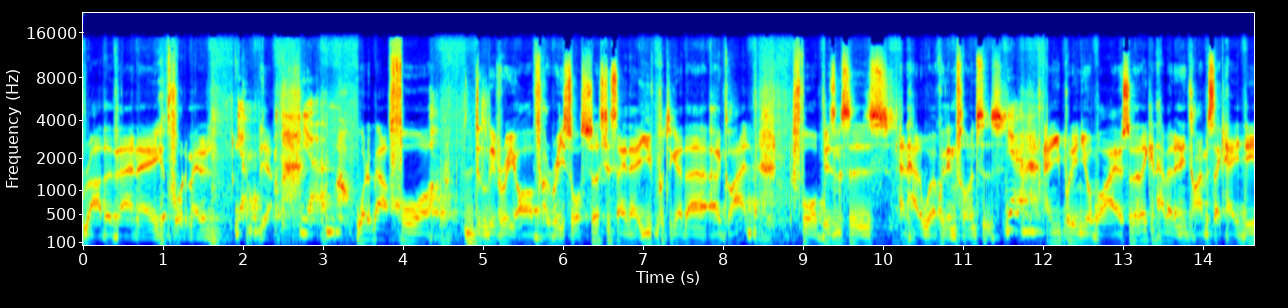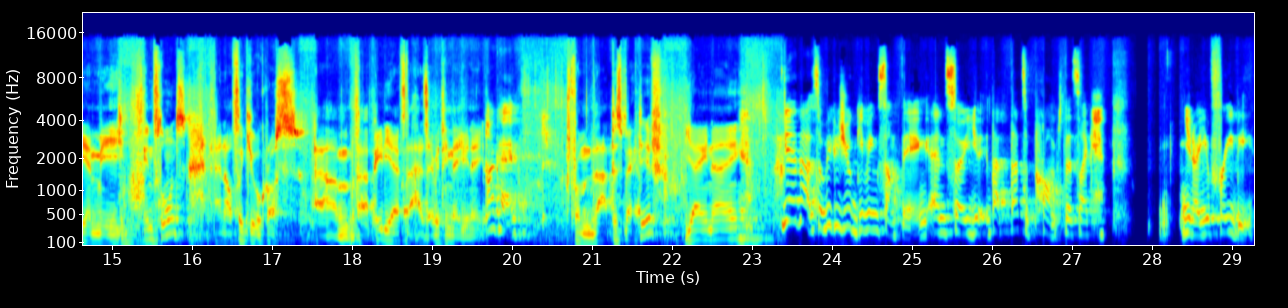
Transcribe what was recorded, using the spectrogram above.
rather than a automated. Yeah. Yeah. Yeah. What about for delivery of a resource? So let's just say that you've put together a guide for businesses and how to work with influencers. Yeah. And you put in your bio so that they can have it at any time. It's like hey dm me influence and i'll flick you across um, a pdf that has everything that you need. Okay. From that perspective yay nay? Yeah that's so because you're giving something. And so you, that that's a prompt that's like you know, your freebie.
